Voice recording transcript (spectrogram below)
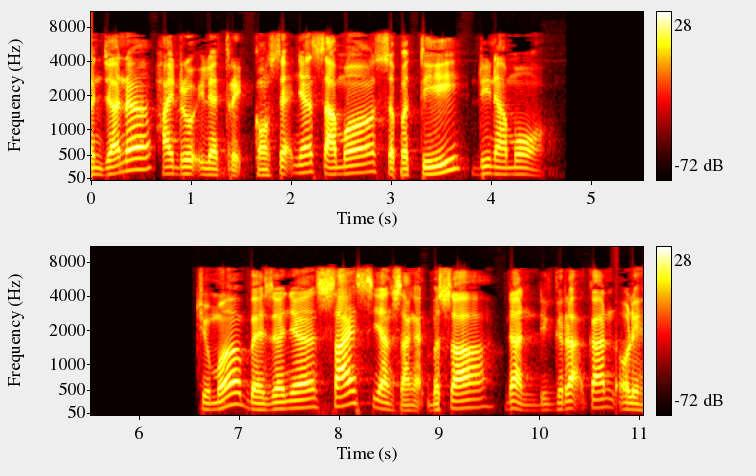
Penjana hidroelektrik konsepnya sama seperti dinamo. Cuma bezanya saiz yang sangat besar dan digerakkan oleh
